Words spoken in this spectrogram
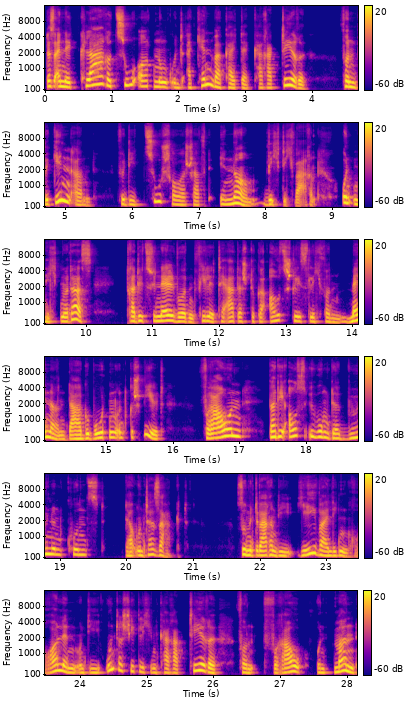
dass eine klare Zuordnung und Erkennbarkeit der Charaktere von Beginn an für die Zuschauerschaft enorm wichtig waren und nicht nur das. Traditionell wurden viele Theaterstücke ausschließlich von Männern dargeboten und gespielt. Frauen war die Ausübung der Bühnenkunst da untersagt. Somit waren die jeweiligen Rollen und die unterschiedlichen Charaktere von Frau und Mann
